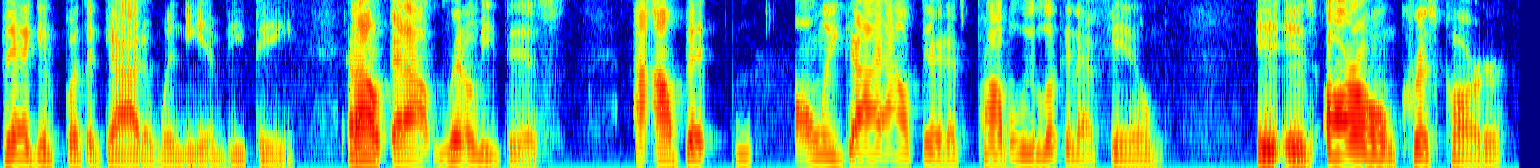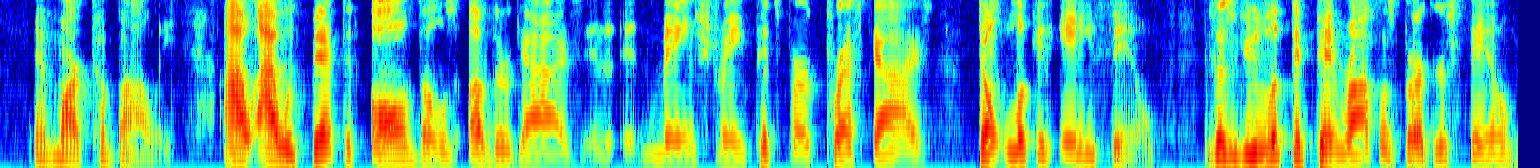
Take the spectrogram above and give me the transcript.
begging for the guy to win the MVP. And I'll and I'll riddle me this. I'll bet only guy out there that's probably looking at film is, our own Chris Carter and Mark Kaboly. I, I would bet that all those other guys in the mainstream Pittsburgh press guys don't look at any film. Because if you looked at Ben Roethlisberger's film,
